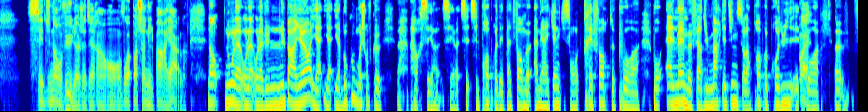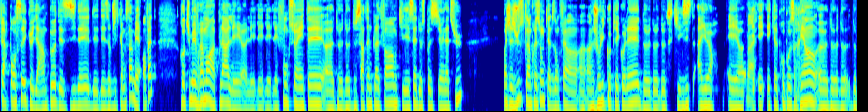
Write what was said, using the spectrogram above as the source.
c'est du non-vu, là. Je veux dire, on, on voit pas ça nulle part ailleurs, là. Non, nous on l'a vu nulle part ailleurs. Il y a il y a, il y a beaucoup. Moi je trouve que alors c'est euh, euh, c'est le propre des plateformes américaines qui sont très fortes pour euh, pour elles-mêmes faire du marketing sur leurs propres produits et Ouais. pour euh, faire penser qu'il y a un peu des idées des, des objectifs comme ça. Mais en fait, quand tu mets vraiment à plat les les les, les- fonctionnalités de, de de certaines plateformes qui essaient de se positionner là-dessus. Moi, j'ai juste l'impression qu'elles ont fait un, un, un joli copier-coller de, de, de ce qui existe ailleurs et, euh, Ouais. et, et qu'elles proposent rien euh, de, de, de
